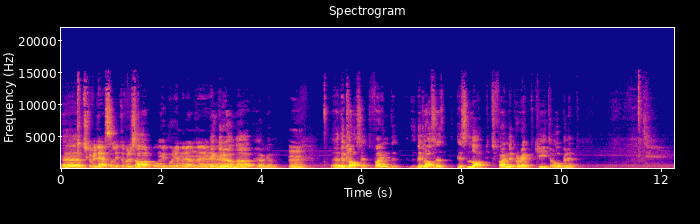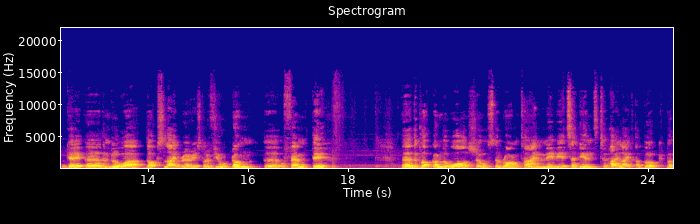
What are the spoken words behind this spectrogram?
Eh, Ska vi läsa lite vad det står? Ja. Om vi börjar med den... eh, den gröna högen. Mm. Uh, the closet. Find the closet is locked. Find the correct key to open it. Okej, eh, den blåa. Docs Library. Står det 14 eh, och 50. Eh, the clock on the wall shows the wrong time. Maybe it's a hint to highlight a book. But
